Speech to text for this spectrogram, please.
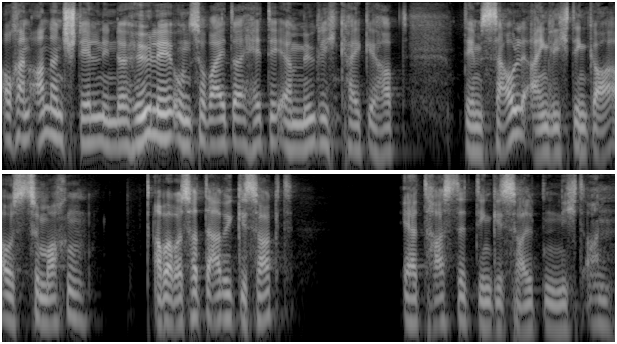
Auch an anderen Stellen in der Höhle und so weiter hätte er Möglichkeit gehabt, dem Saul eigentlich den Garaus zu machen. Aber was hat David gesagt? Er tastet den Gesalbten nicht an.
